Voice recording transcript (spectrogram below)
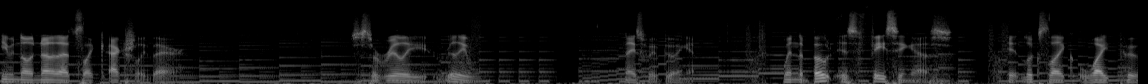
even though none of that's like actually there. It's just a really, really nice way of doing it. When the boat is facing us, it looks like white poo.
